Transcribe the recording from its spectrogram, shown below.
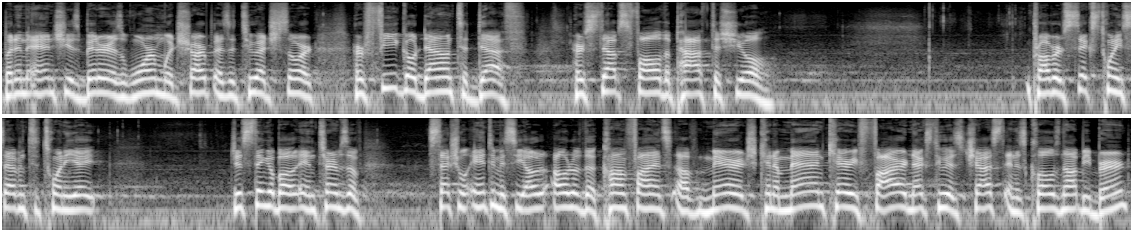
But in the end, she is bitter as wormwood, sharp as a two edged sword. Her feet go down to death, her steps follow the path to Sheol. Proverbs 6 27 to 28. Just think about in terms of sexual intimacy out, out of the confines of marriage. Can a man carry fire next to his chest and his clothes not be burned?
